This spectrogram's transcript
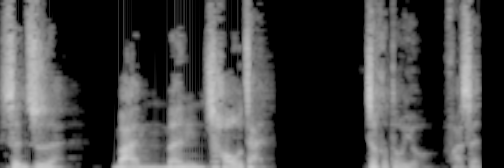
甚至啊满门抄斩，这个都有发生。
